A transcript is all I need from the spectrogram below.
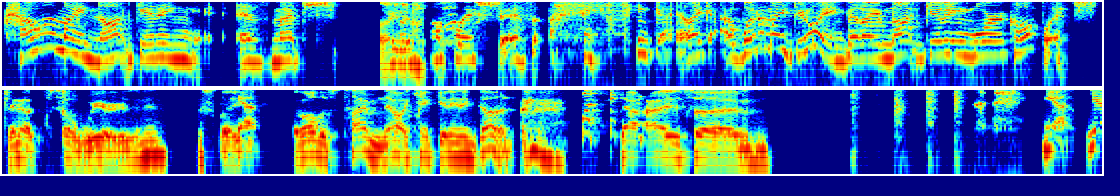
how am I not getting as much I know. accomplished as I think. I, like, uh, what am I doing that I'm not getting more accomplished? I know it's so weird, isn't it? It's like Yeah. I have all this time now I can't get anything done. yeah, I, it's um Yeah, Yeah,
